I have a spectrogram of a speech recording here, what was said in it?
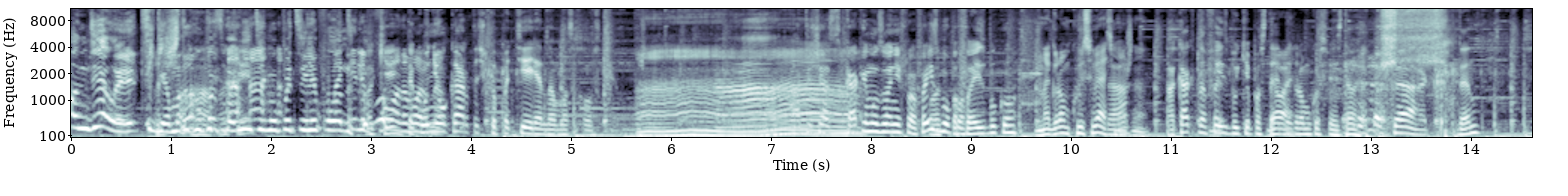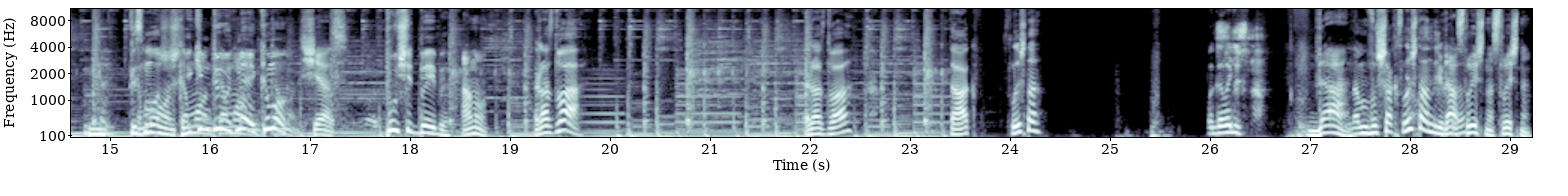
он делает? Я могу позвонить ему по телефону. Окей, так у него карточка потеряна московская. А А ты сейчас как ему звонишь по Фейсбуку? по Фейсбуку. На громкую связь можно. А как на Фейсбуке поставить на громкую связь? Давай. Так, Дэн? Ты сможешь. Come on. Сейчас. Push it, baby. А ну. Раз, два. Раз, два. Так, слышно? Поговори. Да. Нам в ушах слышно, Андрюха? Да, слышно, слышно.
